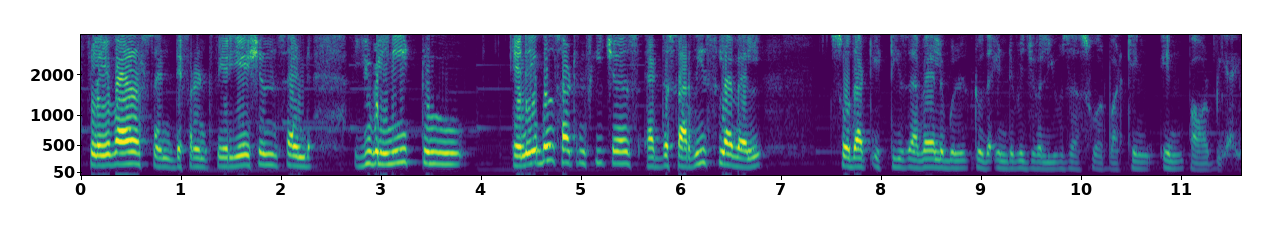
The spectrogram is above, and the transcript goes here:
flavors and different variations and you will need to enable certain features at the service level so that it is available to the individual users who are working in Power BI.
